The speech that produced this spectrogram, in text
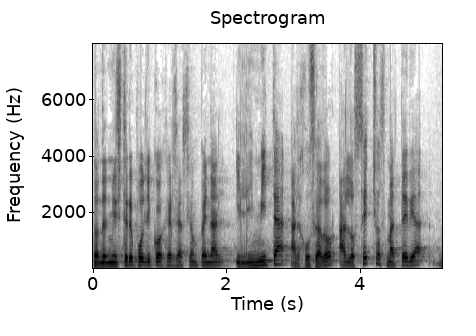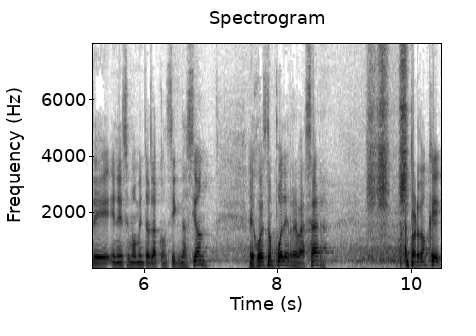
donde el Ministerio Público ejerce acción penal y limita al juzgador a los hechos materia de, en ese momento, la consignación. El juez no puede rebasar. Perdón que,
